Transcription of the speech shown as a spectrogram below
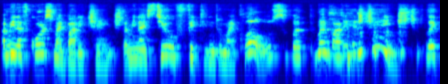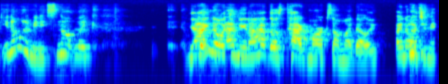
i mean of course my body changed. I mean i still fit into my clothes but my body has changed. Like you know what i mean? It's not like yeah i know what I, you mean. I have those tag marks on my belly I know but, what you mean.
